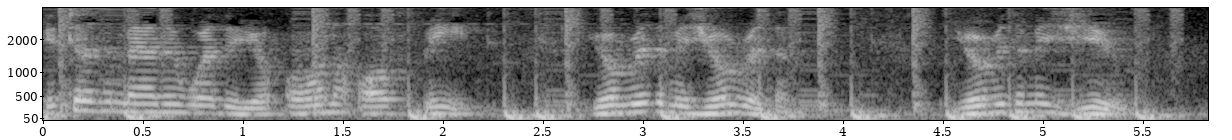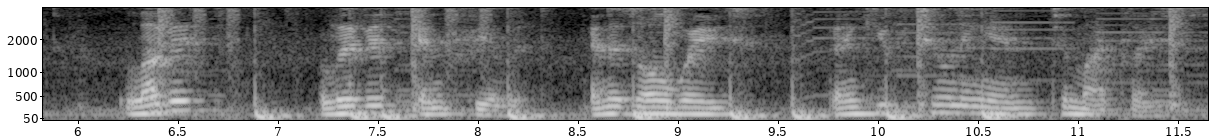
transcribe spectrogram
It doesn't matter whether you're on or off beat. Your rhythm is your rhythm. Your rhythm is you. Love it, live it, and feel it. And as always, thank you for tuning in to my place.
